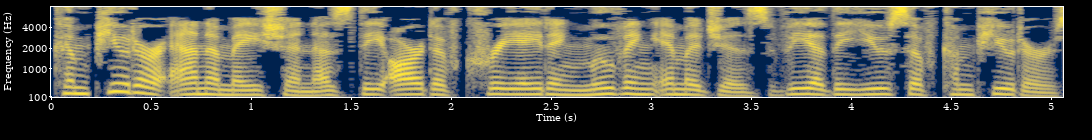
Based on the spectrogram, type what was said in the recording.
Computer animation is the art of creating moving images via the use of computers.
